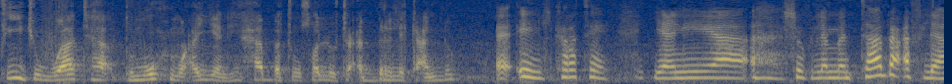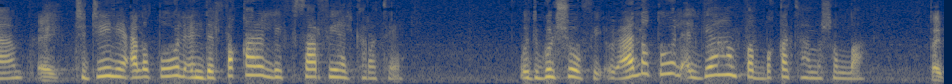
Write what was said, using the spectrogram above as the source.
في جواتها طموح معين هي حابة توصل له وتعبر لك عنه؟ آه، اي الكاراتيه يعني آه، شوف لما نتابع أفلام أي. تجيني على طول عند الفقرة اللي صار فيها الكاراتيه وتقول شوفي وعلى طول القاها مطبقتها ما شاء الله طيب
